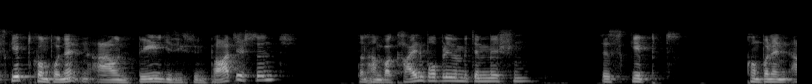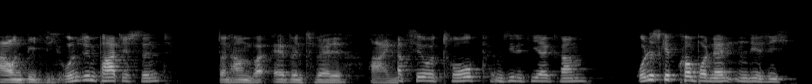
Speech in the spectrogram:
Es gibt Komponenten A und B, die sich sympathisch sind. Dann haben wir keine Probleme mit dem Mischen. Es gibt Komponenten A und B, die sich unsympathisch sind. Dann haben wir eventuell ein Azeotrop im Siedediagramm. Und es gibt Komponenten, die sich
